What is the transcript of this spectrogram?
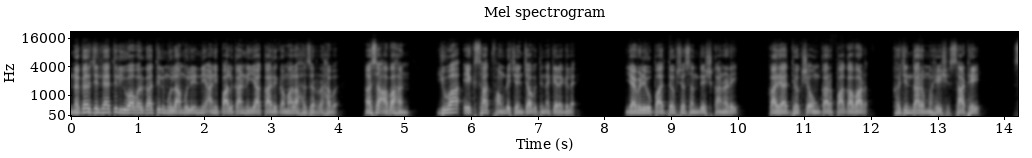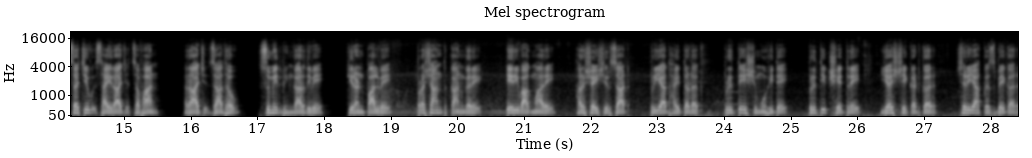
नगर जिल्ह्यातील युवा वर्गातील मुलामुलींनी आणि पालकांनी या कार्यक्रमाला हजर राहावं असं आवाहन युवा एक साथ फाउंडेशनच्या वतीनं केलं गेलंय. यावेळी उपाध्यक्ष संदेश कानडे कार्याध्यक्ष ओंकार पागावाड खजिनदार महेश साठे सचिव साईराज चव्हाण राज जाधव सुमित भिंगारदिवे किरण पालवे प्रशांत कानगरे टेरी वाघमारे हर्षय शिरसाट प्रिया धायतडक प्रितेश मोहिते प्रीती क्षेत्रे यश शेकटकर श्रेया कसबेकर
